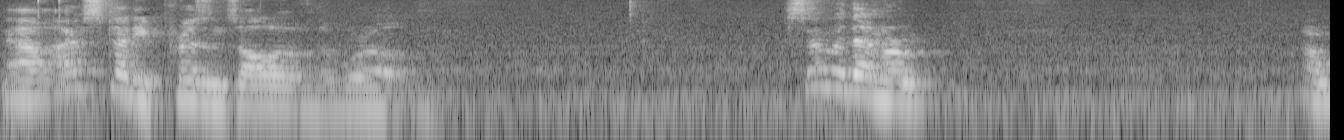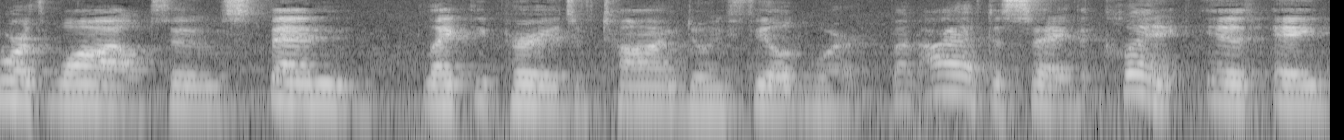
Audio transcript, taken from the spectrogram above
Now, I've studied prisons all over the world. Some of them are, are worthwhile to spend lengthy periods of time doing field work, but I have to say the Clink is a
